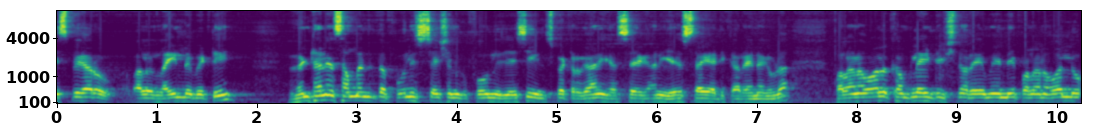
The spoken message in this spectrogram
ఎస్పీ గారు వాళ్ళని లైన్లో పెట్టి వెంటనే సంబంధిత పోలీస్ స్టేషన్కి ఫోన్లు చేసి ఇన్స్పెక్టర్ కానీ ఎస్ఐ కానీ ఏ స్థాయి అధికారి అయినా కూడా పలానా వాళ్ళు కంప్లైంట్ ఇచ్చినారు ఏమైంది? పలానా వాళ్ళు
